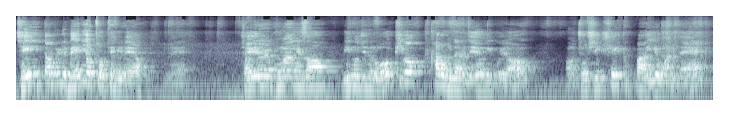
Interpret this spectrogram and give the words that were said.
JW 메리어트 호텔이래요. 네. 저희를 공항에서 리무진으로 픽업하러 온다는 내용이고요. 어, 조식 쉐이크바 이용 안내.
